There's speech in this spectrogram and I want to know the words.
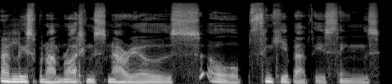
at least when I'm writing scenarios or thinking about these things,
